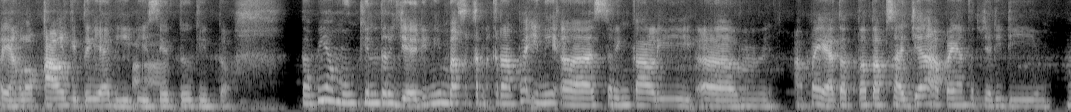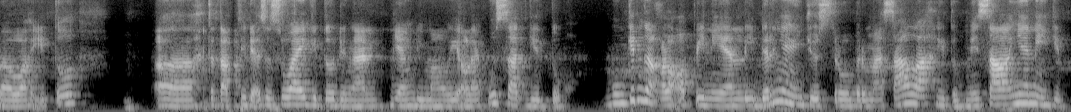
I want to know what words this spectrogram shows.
yang lokal gitu ya di uh di situ gitu. Tapi yang mungkin terjadi nih Mbak, kenapa ini uh, sering kali um, apa ya tet tetap saja apa yang terjadi di bawah itu uh, tetap tidak sesuai gitu dengan yang dimaui oleh pusat gitu. Mungkin nggak kalau opinion leadernya yang justru bermasalah gitu. Misalnya nih gitu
